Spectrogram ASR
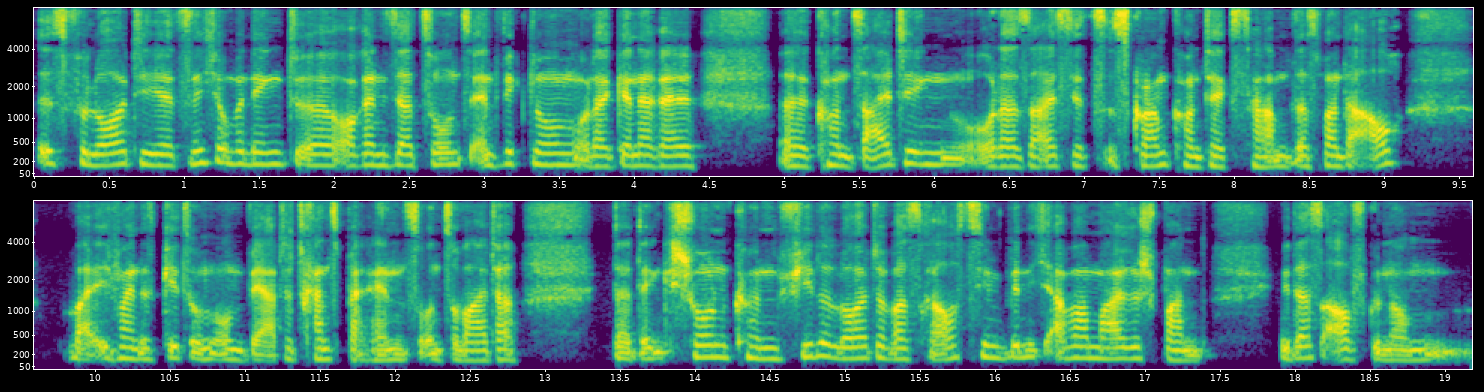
ist für Leute, die jetzt nicht unbedingt äh, Organisationsentwicklung oder generell äh, Consulting oder sei es jetzt Scrum-Kontext haben, dass man da auch, weil ich meine, es geht um, um Werte, Transparenz und so weiter. Da denke ich schon, können viele Leute was rausziehen. Bin ich aber mal gespannt, wie das aufgenommen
